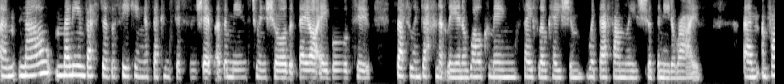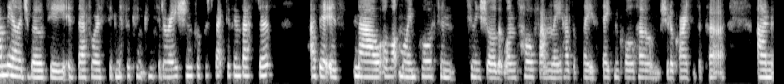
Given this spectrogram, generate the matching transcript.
Um, now, many investors are seeking a second citizenship as a means to ensure that they are able to settle indefinitely in a welcoming, safe location with their families should the need arise. Um, and family eligibility is therefore a significant consideration for prospective investors as it is now a lot more important to ensure that one's whole family has a place they can call home should a crisis occur. And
